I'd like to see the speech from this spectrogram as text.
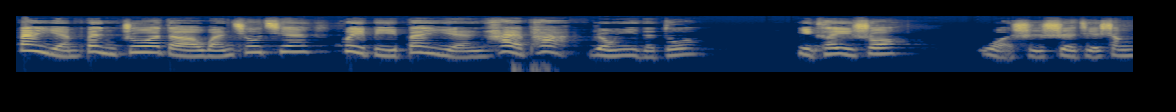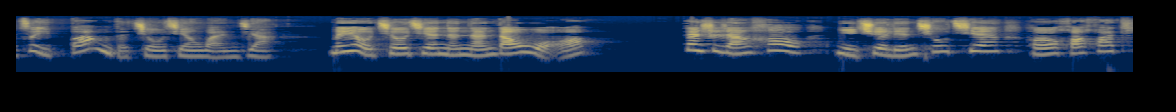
扮演笨拙的玩秋千会比扮演害怕容易得多。你可以说：“我是世界上最棒的秋千玩家，没有秋千能难倒我。”但是，然后你却连秋千和滑滑梯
